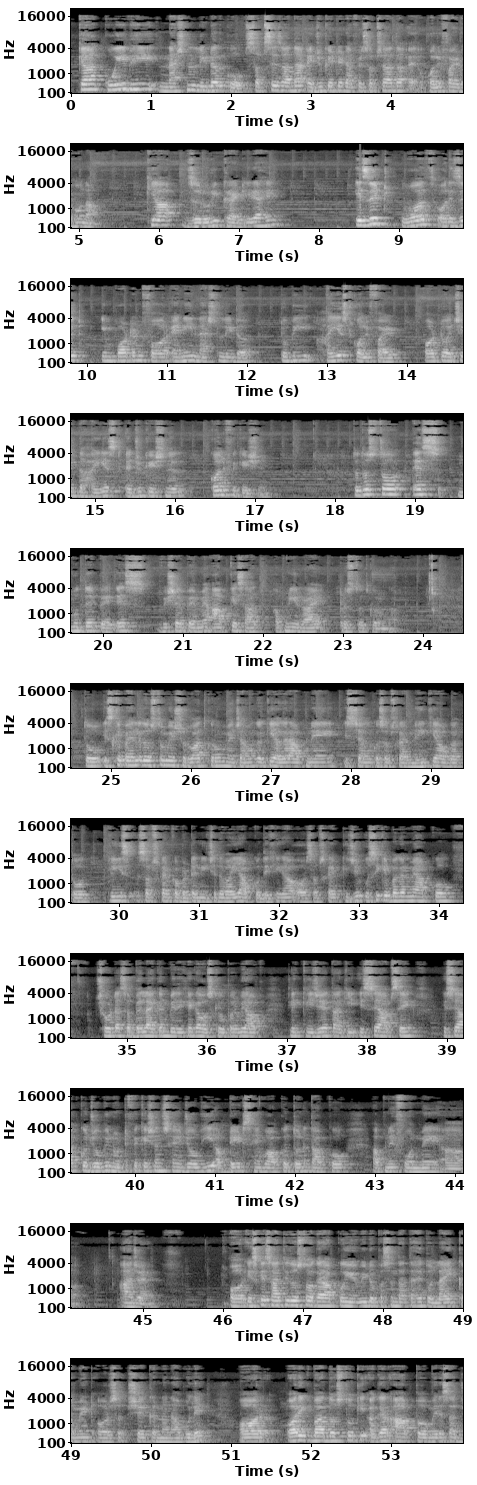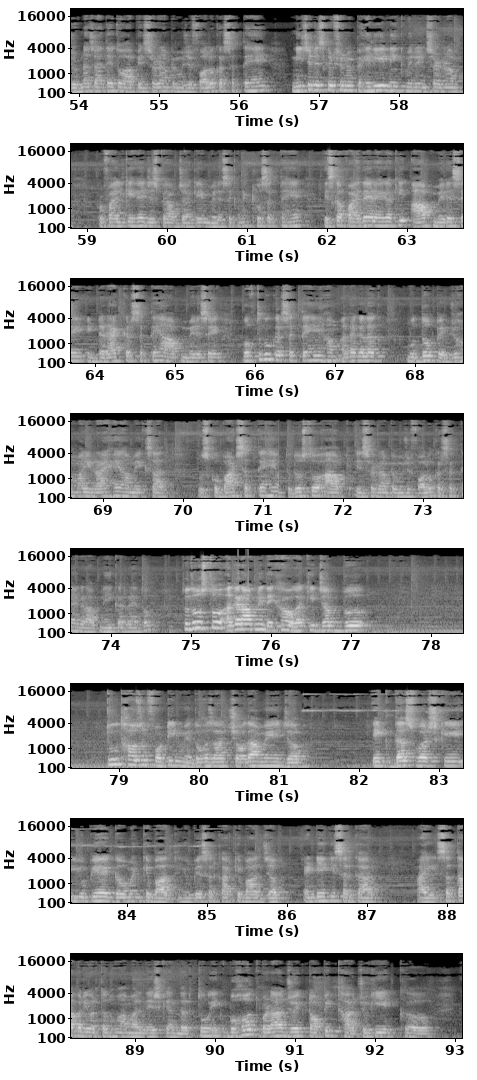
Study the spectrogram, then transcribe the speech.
क्या कोई भी नेशनल लीडर को सबसे ज़्यादा एजुकेटेड या फिर सबसे ज़्यादा क्वालिफाइड होना क्या ज़रूरी क्राइटेरिया है? इज़ इट वर्थ और is it important for any national leader to be highest qualified और to achieve the highest educational qualification तो दोस्तों, इस मुद्दे पे, इस विषय पे मैं आपके साथ अपनी राय प्रस्तुत करूँगा। तो इसके पहले दोस्तों, मैं शुरुआत करूँ। मैं चाहूँगा कि अगर आपने इस चैनल को सब्सक्राइब नहीं किया होगा तो प्लीज़ सब्सक्राइब का बटन नीचे दबाइए, आपको दिखेगा, और सब्सक्राइब कीजिए। उसी के बगल में आपको छोटा सा बेल आइकन भी दिखेगा, उसके ऊपर भी आप क्लिक कीजिए, ताकि इससे आपसे, इससे आपको जो भी नोटिफिकेशन हैं, जो भी अपडेट्स हैं, वो आपको तुरंत आपको अपने फ़ोन में आ जाए। और इसके साथ ही दोस्तों, अगर आपको ये वीडियो पसंद आता है तो लाइक कमेंट और शेयर करना ना भूलें। और और एक बात दोस्तों कि अगर आप मेरे साथ जुड़ना चाहते हैं तो आप इंस्टाग्राम पे मुझे फॉलो कर सकते हैं। नीचे डिस्क्रिप्शन में पहली लिंक मेरे इंस्टाग्राम प्रोफ़ाइल के है जिसपे आप जाके मेरे से कनेक्ट हो सकते हैं। इसका फ़ायदा यह रहेगा कि आप मेरे से इंटरेक्ट कर सकते हैं, आप मेरे से गुफ्तगु कर सकते हैं। हम अलग अलग मुद्दों पे जो हमारी राय है, हम एक साथ उसको बांट सकते हैं। तो दोस्तों, आप इंस्टाग्राम पे मुझे फॉलो कर सकते हैं, अगर आप नहीं कर रहे हैं तो। तो दोस्तों, अगर आपने देखा होगा कि जब 2014 में 2014 में जब एक 10 वर्ष के यूपीए गवर्नमेंट के बाद यूपीए सरकार के बाद जब एनडीए की सरकार आई, सत्ता परिवर्तन हुआ हमारे देश के अंदर तो एक बहुत बड़ा जो एक टॉपिक था, जो कि एक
